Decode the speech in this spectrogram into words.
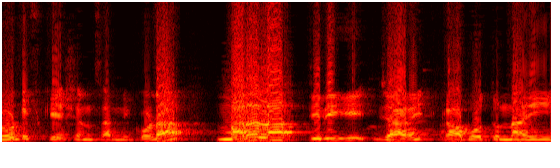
నోటిఫికేషన్స్ అన్ని కూడా మరలా తిరిగి జారీ కాబోతున్నాయి.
